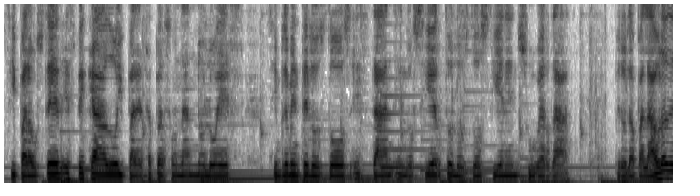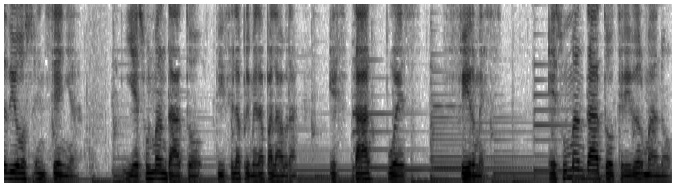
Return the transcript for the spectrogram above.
Si para usted es pecado y para esa persona no lo es, simplemente los dos están en lo cierto, los dos tienen su verdad. Pero la palabra de Dios enseña, y es un mandato, dice la primera palabra, estad pues firmes. Es un mandato, querido hermano,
